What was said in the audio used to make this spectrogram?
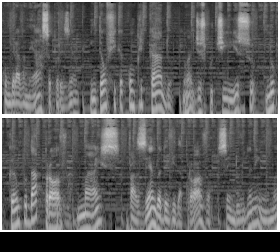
com grave ameaça, por exemplo. Então fica complicado não é? discutir isso no campo da prova, mas fazendo a devida prova, sem dúvida nenhuma,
